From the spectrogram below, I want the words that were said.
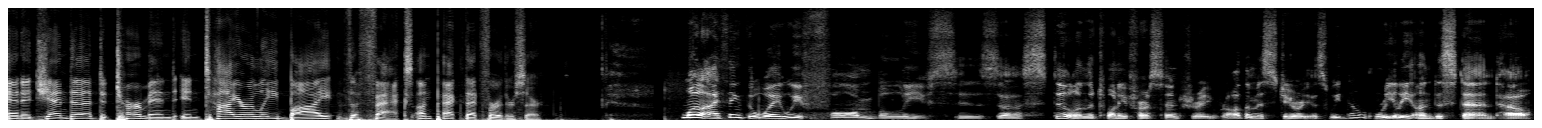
an agenda determined entirely by the facts. Unpack that further, sir. Well, I think the way we form beliefs is uh, still in the 21st century rather mysterious. We don't really understand how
